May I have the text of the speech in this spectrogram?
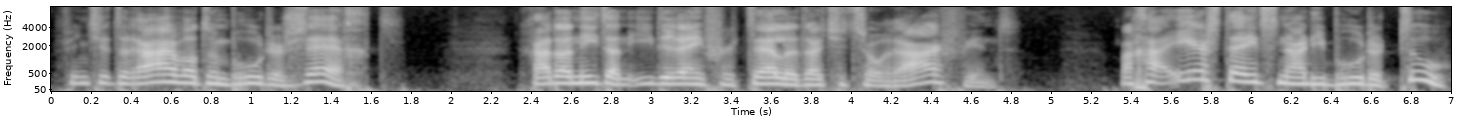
Vind je het raar wat een broeder zegt? Ga dan niet aan iedereen vertellen dat je het zo raar vindt. Maar ga eerst eens naar die broeder toe.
